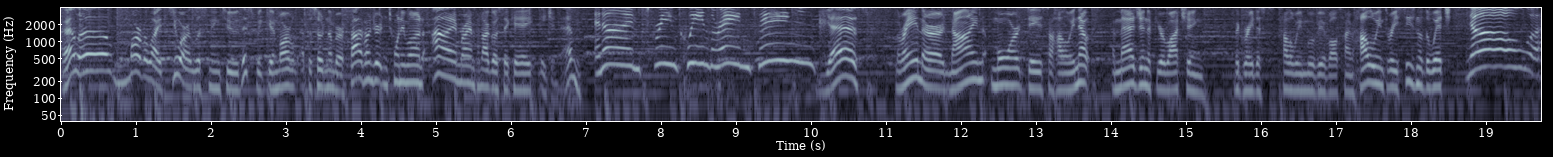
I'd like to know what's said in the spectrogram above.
Hello, Marvelites. You are listening to This Week in Marvel, episode number 521. I'm Ryan Penagos, aka Agent M. And I'm Scream Queen Lorraine Cink. Yes, Lorraine, there are nine more days to Halloween. Now, imagine if you're watching the greatest Halloween movie of all time, Halloween 3 Season of the Witch. No!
